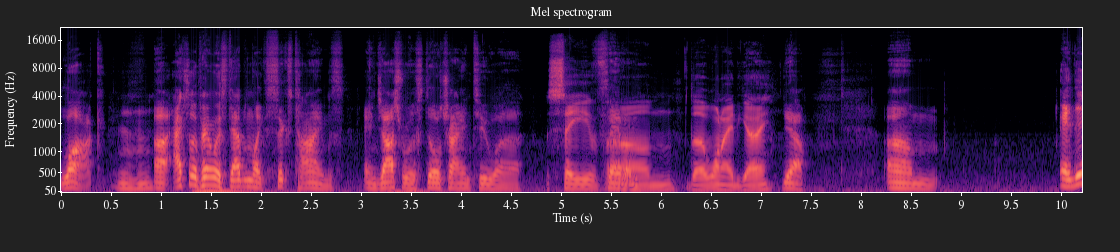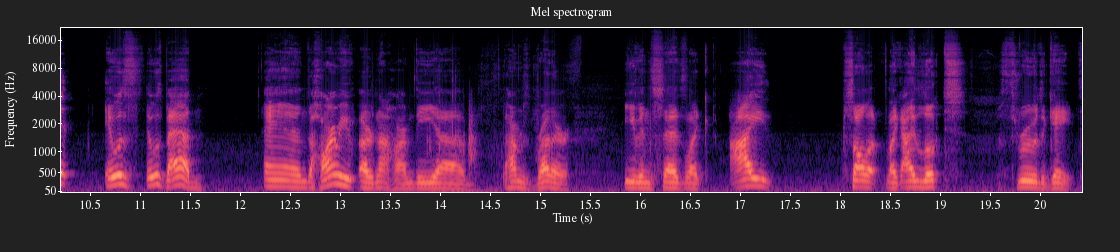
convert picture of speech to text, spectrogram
locke Mm-hmm. uh, actually apparently stabbed him like six times and joshua was still trying to uh, Save, Save um, the one-eyed guy. Yeah. Um and it it was it was bad. And the Harm or not Harm, the uh Harm's brother even says like I saw it like I looked through the gate.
